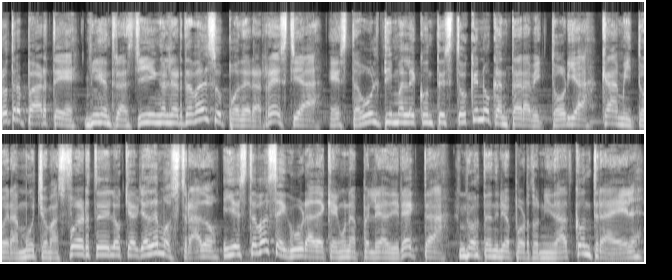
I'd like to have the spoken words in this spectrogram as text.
Otra parte, mientras Jin alertaba de su poder a Restia, esta última le contestó que no cantara victoria. Kamito era mucho más fuerte de lo que había demostrado y estaba segura de que en una pelea directa no tendría oportunidad contra él,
